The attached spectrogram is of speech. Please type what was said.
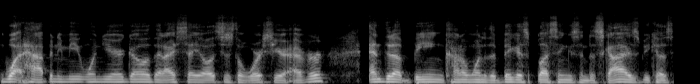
what happened to me one year ago that I say, oh, it's just the worst year ever, ended up being kind of one of the biggest blessings in disguise because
